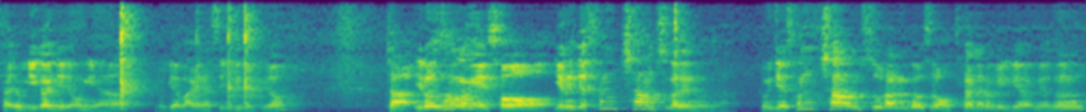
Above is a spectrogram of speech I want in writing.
자 여기가 이제 0이야. 여기가 마이너스 1이 되고요. 자 이런 상황에서 얘는 이제 3차 함수가 되는 거잖아. 그럼 이제 3차 함수라는 것을 어떻게 하냐라고 얘기하면은,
